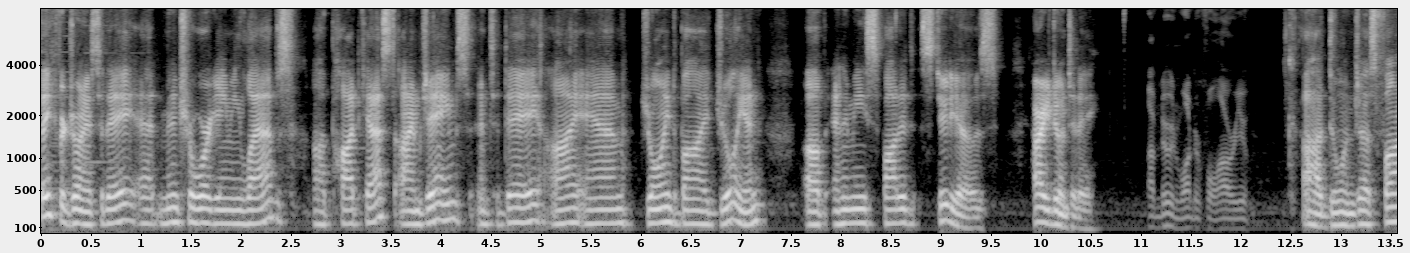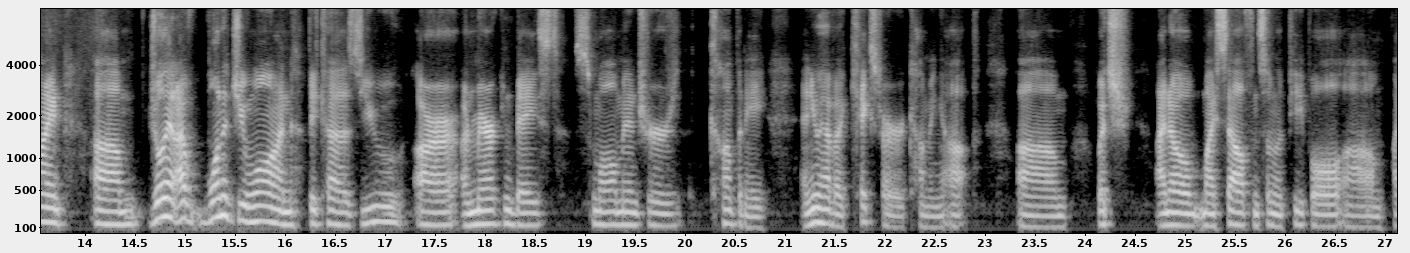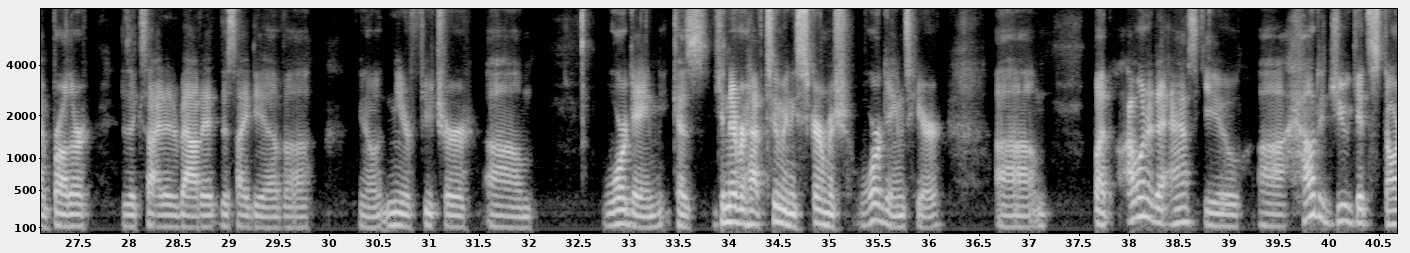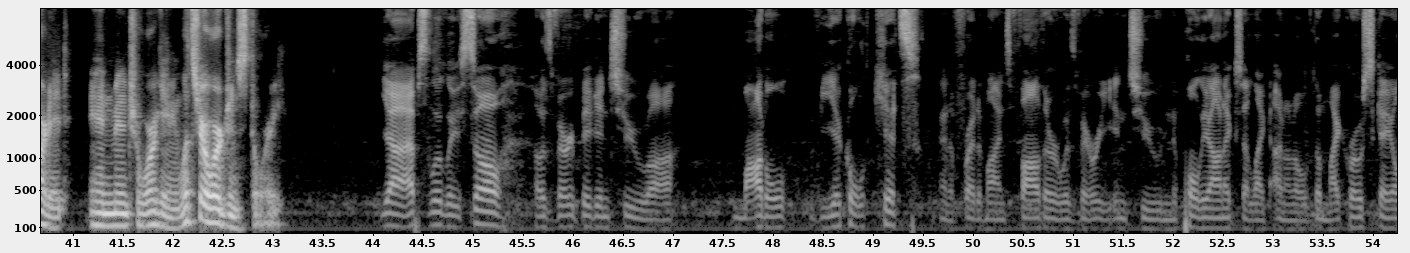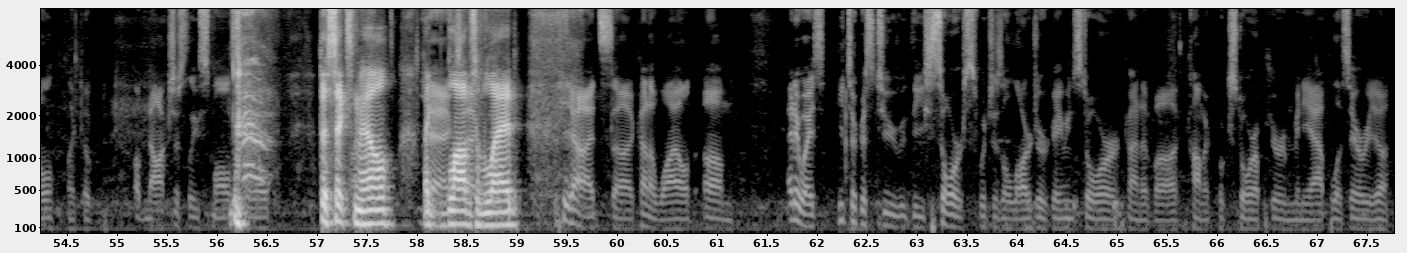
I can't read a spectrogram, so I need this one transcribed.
Thank you for joining us today at Miniature Wargaming Labs uh, podcast. I'm James, and today I am joined by Julian of Enemy Spotted Studios. How are you doing today? I'm doing wonderful. How are you? Uh, doing just fine. Um, Julian, I wanted you on because you are an American based small miniature company and you have a Kickstarter coming up, um, which I know myself and some of the people, um, my brother is excited about it. This idea of a you know near future um, war game because you can never have too many skirmish war games here. Um, but I wanted to ask you, uh, how did you get started in miniature wargaming? What's your origin story? Yeah, absolutely. So I was very big into uh, model vehicle kits, and a friend of mine's father was very into Napoleonics at like I don't know the micro scale, like the obnoxiously small scale. the six mil, like yeah, blobs exactly. of lead. Yeah, it's uh, kind of wild. Um, anyways, he took us to the Source, which is a larger gaming store, kind of a comic book store up here in Minneapolis area.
